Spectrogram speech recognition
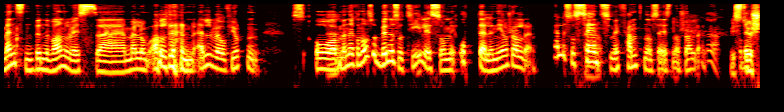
mensen begynner vanligvis uh, mellom alderen 11 og 14. Og, Ja. Men det kan også begynne så tidlig som i 8- eller 9-årsalderen. Eller så sent som i 15- og 16-årsalderen. Ja. Hvis Og det er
